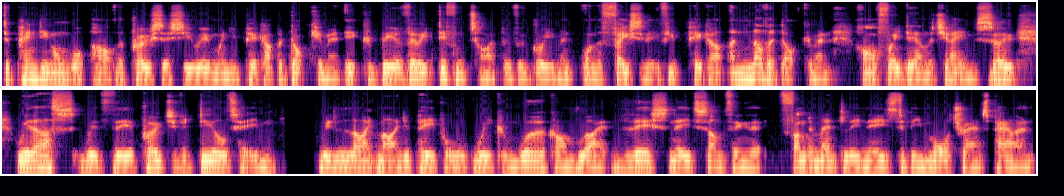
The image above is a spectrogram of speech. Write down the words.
depending on what part of the process you're in when you pick up a document, it could be a very different type of agreement on the face of it if you pick up another document halfway down the chain. So mm-hmm. with us, with the approach of a deal team, with like-minded people, we can work on, right, this needs something that fundamentally needs to be more transparent.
